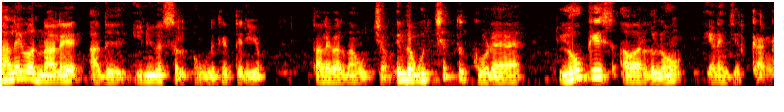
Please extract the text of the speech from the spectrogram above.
தலைவர்னாலே அது யூனிவர்சல் உங்களுக்கே தெரியும். தலைவர் தான் உச்சம். இந்த உச்சத்துக்கு கூட லோகேஷ் அவர்களும் இணைஞ்சிருக்காங்க.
